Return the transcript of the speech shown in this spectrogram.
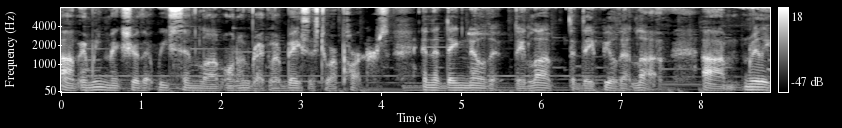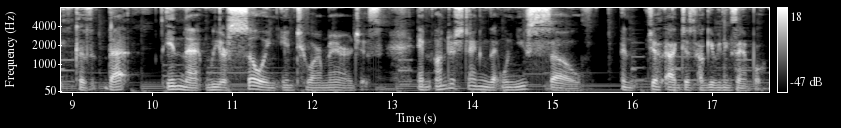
Um, and we make sure that we send love on a regular basis to our partners and that they know that they love, that they feel that love. Um, really, because that in that we are sowing into our marriages and understanding that when you sow and just I just I'll give you an example.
